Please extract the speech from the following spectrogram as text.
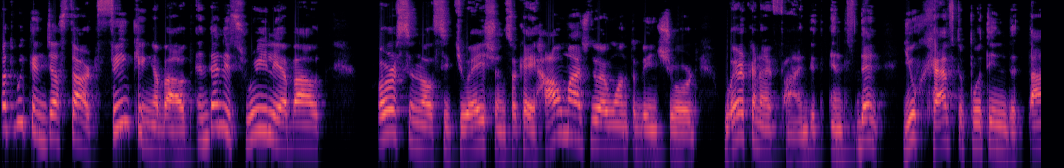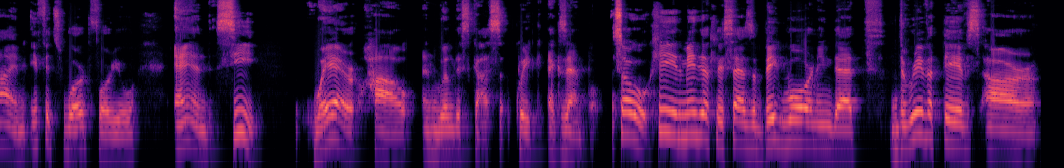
But we can just start thinking about, and then it's really about personal situations okay how much do i want to be insured where can i find it and then you have to put in the time if it's worth for you and see where, how, and we'll discuss a quick example. So he immediately says a big warning that derivatives are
